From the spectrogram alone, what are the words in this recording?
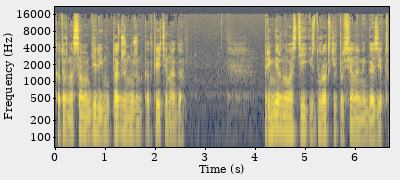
который на самом деле ему так же нужен, как третья нога. Пример новостей из дурацких профессиональных газет.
